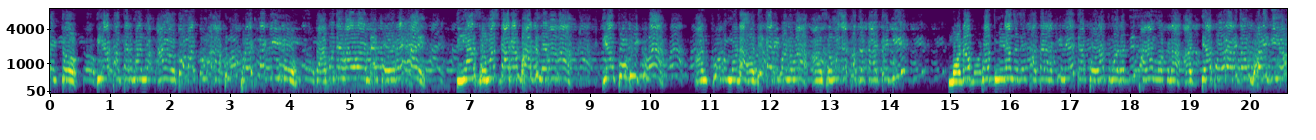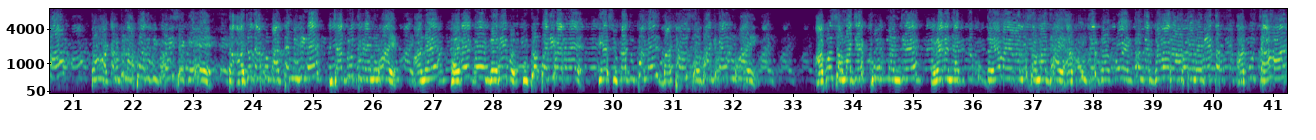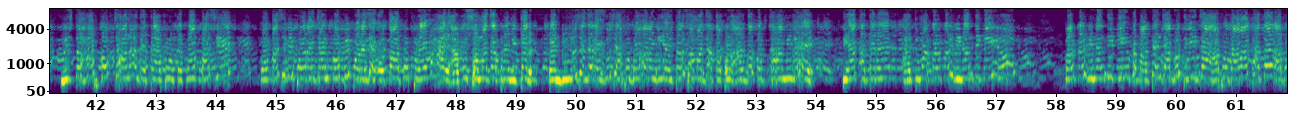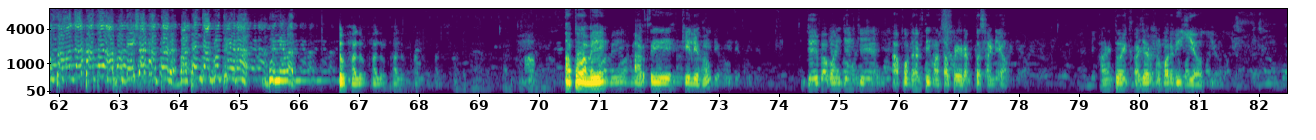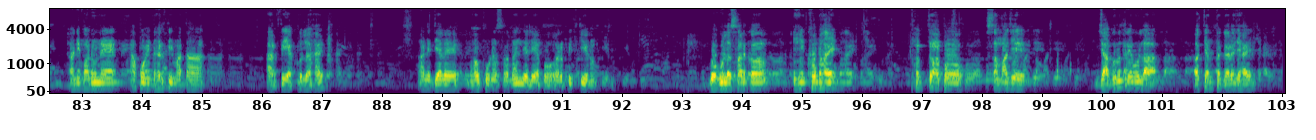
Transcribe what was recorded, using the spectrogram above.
भी ना की सकतो तिया खातर मन आय होतो मन तुम्हाला आखनो प्रयत्न की हो कापू देवा वाटे पोरे है तिया समाज कार्य भाग लेवा तिया खूप हिकवा आणि खूप मोठा अधिकारी बनवा. आणि समाजा खातर काय ते बी. मोठा पद मिळा जे खातर आखीने त्या पोळा तुम्हाला रद्दी सारा मोकला आज त्या पोळाने जाऊन घरी गिय हो. तो हाकल पण आपण बी घरी सके हे. तर आजो आपण बाटा मिलीने जागृत रेणू आहे आणि हरेक गरीब कुटुंब परिवार में त्या सुखा दुखा में बाठा सहभागी रेणू आहे आपण समाज आहे खूप म्हणजे वेळ जातीचा खूप दयामय वाला समाज आहे. आपण जर ग- को एकदम जर गवा राहतो वेळी तर आपण चहा नुसतं हाफ कप चहा ना देते आपण तर कप पाशी कप पाशी बी पोरायचे आणि कप बी पोरायचे. होता आपण प्रेम आहे. आपण समाजा प्रेम इतर. पण बिरुसे जर एक दुसरे आपण गवा रंगी इतर समाजात आपण अर्धा कप चहा मिले है त्या खातर आहे तुम्हाला कळकळ विनंती की हो कळकळ विनंती की का बाठण जागृत वीजा आपण गावा खातर आपण समाजा खातर आपण देशा खातर बाठण जागृत वेरा धन्यवाद हॅलो हॅलो हॅलो हॅलो आपो आम्ही आरती केली हो. जय बाबा जय की आपो धरती माता पे रक्त सांड्या. आणि तो एक अजर अमर विजय आणि म्हणून आपो ही धरती माता आरती अखुल आहे. आणि त्याला भावपूर्ण श्रद्धांजली आपो अर्पित केली. हो सारखं हे खूप आहे. फक्त आपो समाजे जागृत रेवूला अत्यंत गरज आहे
